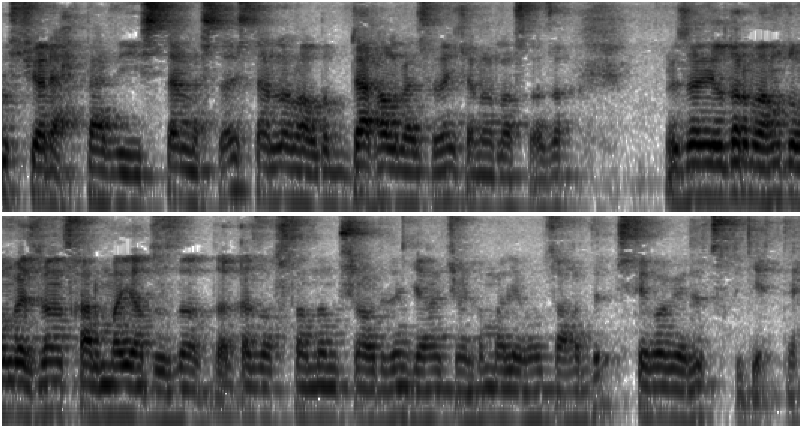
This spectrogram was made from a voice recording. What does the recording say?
Rusiya rəhbərliyi istənməsələr, istənilən halda dərhal vəzifədən kənarlaşdıracaq. Məsələn, Eldar Mahmudovun vəzifədən çıxarılma yadınızdadır da, Qazaxıstanda müşavirədən gələn kimi Həməliyev onu çağırdı, istefa verdi, çıxdı, getdi.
